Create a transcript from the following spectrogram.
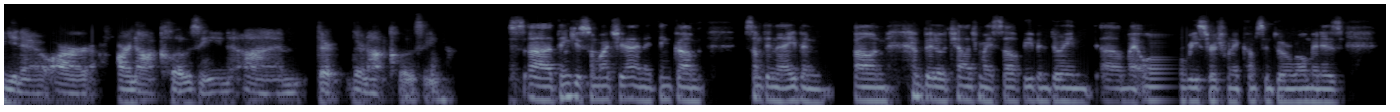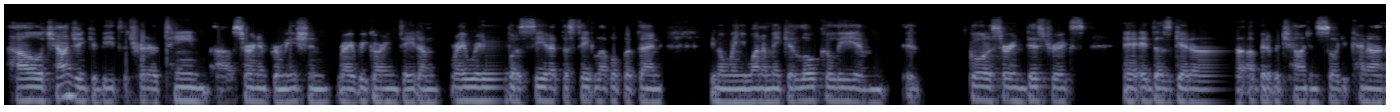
you know are are not closing. Um, they're they're not closing. Uh, thank you so much. Yeah, and I think um something that I even found a bit of a challenge myself, even doing uh, my own research when it comes to enrollment, is how challenging it could be to try to obtain uh, certain information, right, regarding data, right? We're able to see it at the state level, but then, you know, when you want to make it locally and it, go to certain districts, it, it does get a, a bit of a challenge. And so you kind of,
